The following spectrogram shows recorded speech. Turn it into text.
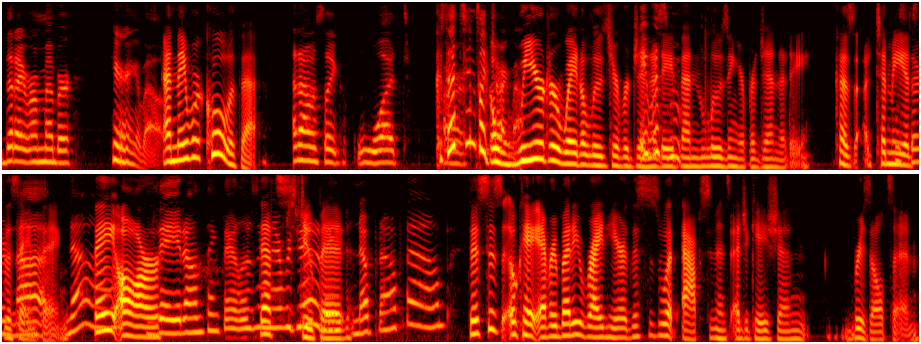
that I remember hearing about, And they were cool with that. and I was like, "What?" Because that seems like a about? weirder way to lose your virginity m- than losing your virginity. Because to me, it's the same thing. No, they are. They don't think they're losing their That's virginity. stupid. Nope, nope, nope. This is okay, everybody, right here. This is what abstinence education results in.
